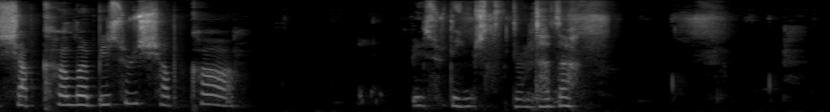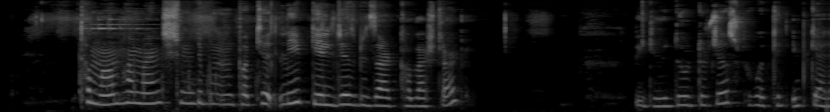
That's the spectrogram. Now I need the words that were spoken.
Şapkalı bir sürü şapka. Bir sürü değilmiş aslında da. Tamam hemen şimdi bunu paketleyip geleceğiz biz arkadaşlar. Videoyu durduracağız ve paketleyip gel.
